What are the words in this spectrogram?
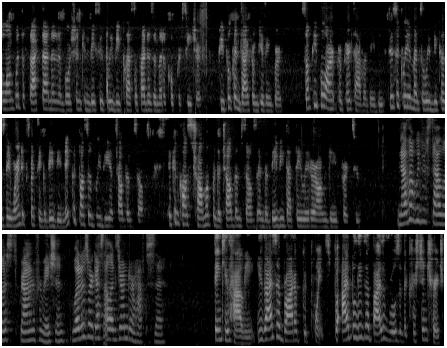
Along with the fact that an abortion can basically be classified as a medical procedure, people can die from giving birth. Some people aren't prepared to have a baby, physically and mentally, because they weren't expecting a baby. They could possibly be a child themselves. It can cause trauma for the child themselves and the baby that they later on gave birth to. Now that we've established ground information, what does our guest Alexandra have to say? Thank you, Hallie. You guys have brought up good points, but I believe that by the rules of the Christian church,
